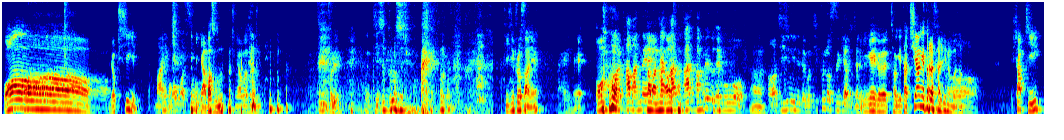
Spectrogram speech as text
와. 어. 역시 많이 먹어봤어. 야바순. 야바선 트리플. 디스플러스 좀. 디즈니 플러스 아니에요? 어. 어, 다 맞네. 다 맞네. 다, 어. 다, 다, 담배도 되고, 어. 어, 디즈니도 되고, T플러스 기아도 되네. 이게 그 저기 다 취향에 따라 달리는 거죠. 어, 샵지.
